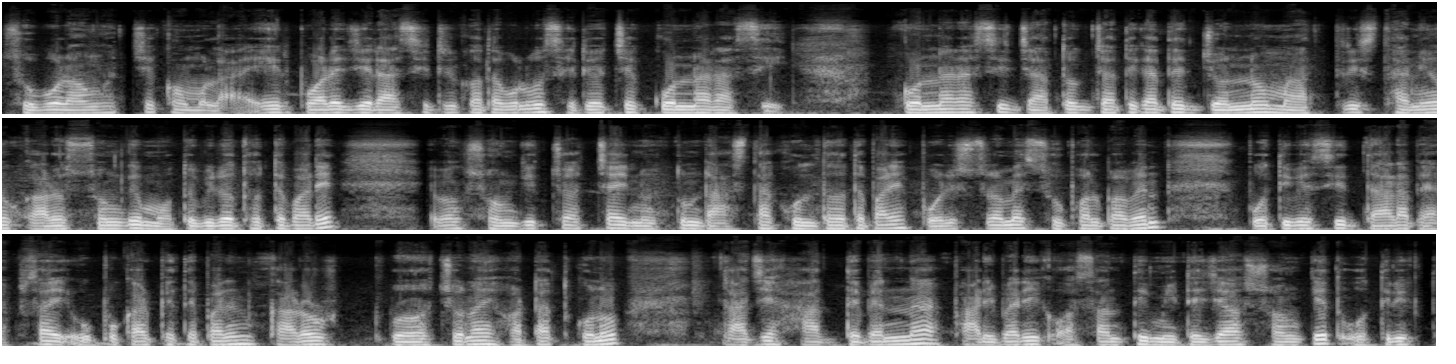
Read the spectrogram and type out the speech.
শুভ রং হচ্ছে কমলা। এরপরে যে রাশিটির কথা বলব সেটি হচ্ছে কন্যা রাশি। কন্যা রাশির জাতক জাতিকাদের জন্য মাতৃস্থানীয় কারোর সঙ্গে মতবিরোধ হতে পারে এবং সংগীত চর্চায় নতুন রাস্তা খুলতে হতে পারে। পরিশ্রমের সুফল পাবেন। প্রতিবেশীর দ্বারা ব্যবসায় উপকার পেতে পারেন। কারোর প্ররোচনায় হঠাৎ কোনো কাজে হাত দেবেন না। পারিবারিক অশান্তি মিটে যাওয়ার সংকেত, অতিরিক্ত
